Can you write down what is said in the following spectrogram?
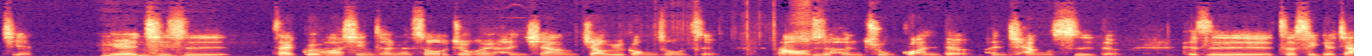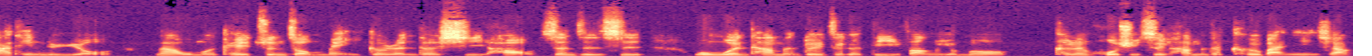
见，因为其实，在规划行程的时候，就会很像教育工作者，然后是很主观的、很强势的。可是这是一个家庭旅游，那我们可以尊重每一个人的喜好，甚至是问问他们对这个地方有没有可能，或许是他们的刻板印象，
